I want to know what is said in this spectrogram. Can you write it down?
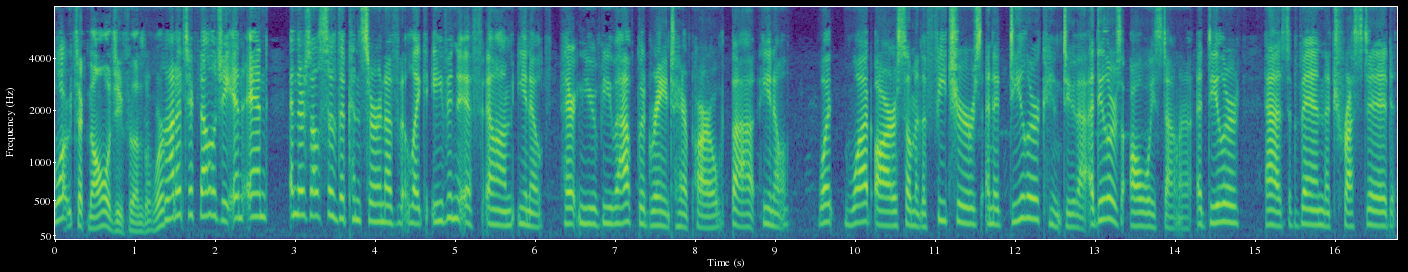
A lot of technology for them to work. A lot of technology, and and and there's also the concern of like even if um you know you you have good range hair power, but you know what what are some of the features? And a dealer can do that. A dealer has always done it. A dealer has been a trusted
